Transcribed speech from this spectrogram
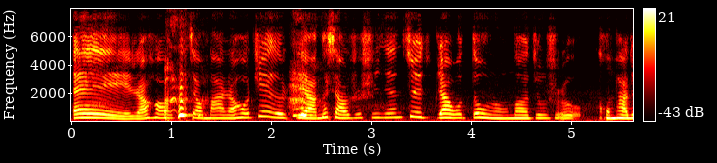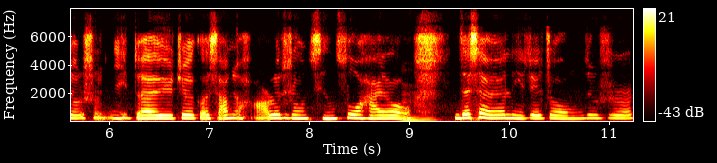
哎，然后叫妈，然后这个两个小时时间最让我动容的就是，恐怕就是你对于这个小女孩的这种情愫，还有你在校园里这种就是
